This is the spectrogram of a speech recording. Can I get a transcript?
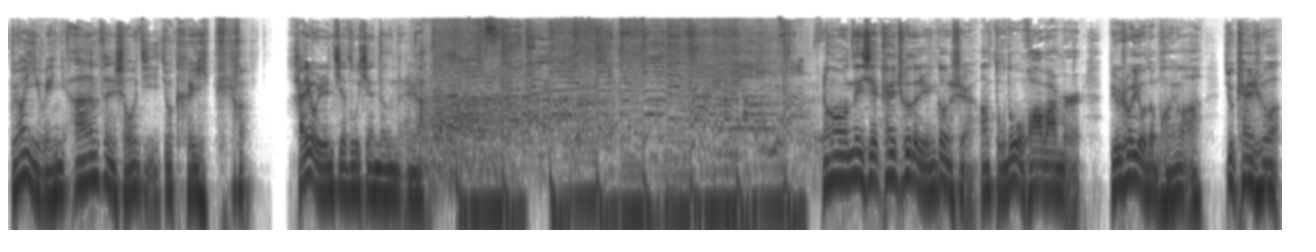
不要以为你安分守己就可以，还有人捷足先登呢是吧？然后那些开车的人更是啊，堵得五花八门。比如说有的朋友啊，就开车，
